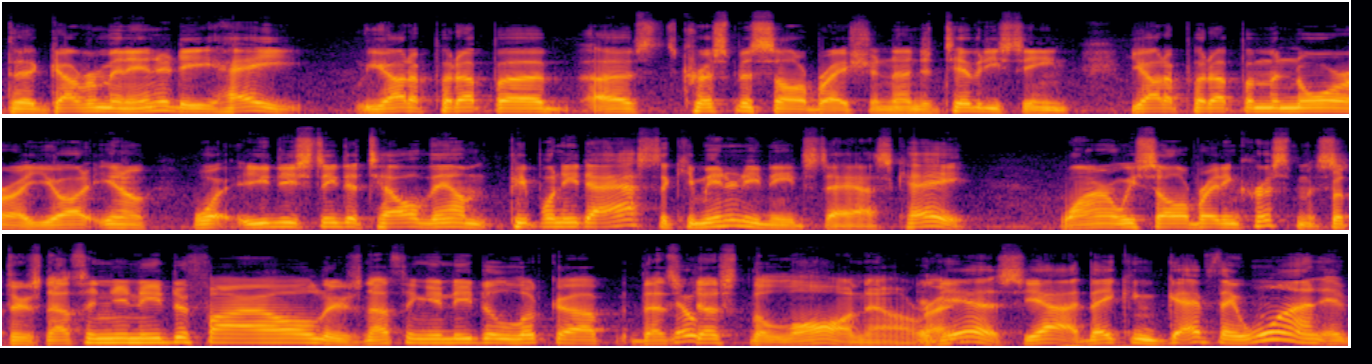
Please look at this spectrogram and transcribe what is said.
the government entity, hey, you ought to put up a, a Christmas celebration, a nativity scene. You ought to put up a menorah. You ought, you know, what you just need to tell them. People need to ask. The community needs to ask. Hey, why aren't we celebrating Christmas? But there's nothing you need to file. There's nothing you need to look up. That's Nope. just the law now, right? It is, yeah. They can, if they want, it,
